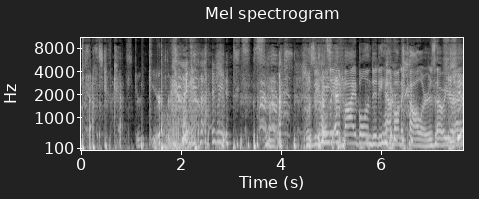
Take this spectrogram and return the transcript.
Pastor pastor gear. I mean, Was he holding a Bible and did he have on a collar? Is that what you're yeah,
